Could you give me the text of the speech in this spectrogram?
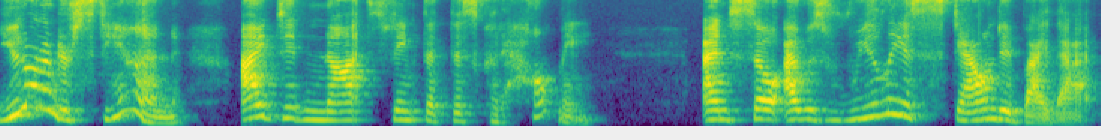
You don't understand. I did not think that this could help me. And so I was really astounded by that.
